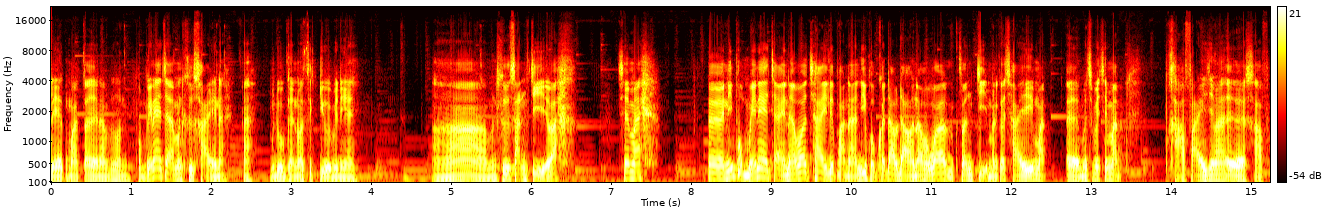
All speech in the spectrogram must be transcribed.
เล็กมาสเตอร์นะทุกคนผมไม่แน่ใจมันคือใครนะอะมาดูกันว่าสกิลเป็นยังไงอ่ามันคือซันจิปะใช่ไหมเออนี่ผมไม่แน่ใจนะว่าใช่หรือเปล่านะนี่ผมก็เดาๆนะเพราะว่าซันจิมันก็ใช้หมัดเออมันไม่ใช่หมัดขาไฟใช่ไหมเออขาไฟ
